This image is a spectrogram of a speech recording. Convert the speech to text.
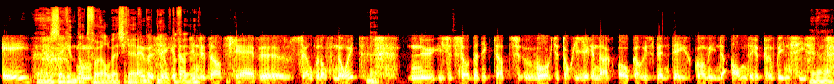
-E. Wij zeggen dat vooral, wij schrijven en dat we zeggen dat inderdaad schrijven zelden of nooit. Nee. Nu is het zo dat ik dat woordje toch hier en daar ook al eens ben tegengekomen in de andere provincies. Ja.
